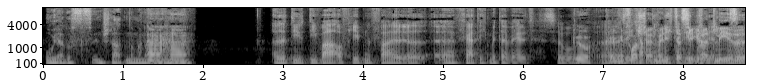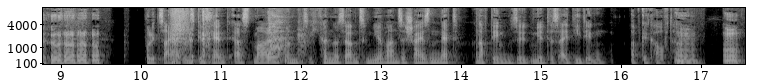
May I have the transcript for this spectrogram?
oh ja, das ist in Staaten nochmal eine also die, die war auf jeden Fall äh, äh fertig mit der Welt. So, ja, kann ich also mir vorstellen, ich wenn ich das hier gerade lese. Polizei hat uns getrennt erstmal und ich kann nur sagen, zu mir waren sie scheißen nett, nachdem sie mir das ID-Ding abgekauft haben. Mhm. Mhm.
